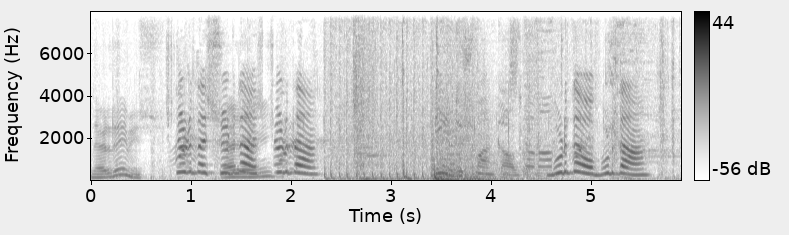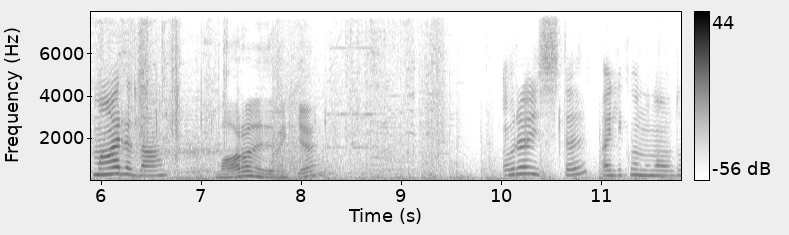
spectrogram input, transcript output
Neredeymiş? Şurada şurada Neredeymiş? şurada. Bir düşman kaldı. Burada o burada. Mağarada. Mağara ne demek ya? Ora işte. Aliko'nun olduğu.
